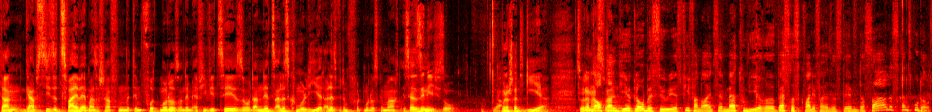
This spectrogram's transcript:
Dann gab es diese zwei Weltmeisterschaften mit dem Foot-Modus und dem FIWC, so. Dann jetzt alles kumuliert, alles mit dem Foot-Modus gemacht. Ist ja sinnig, so. Ja. Von der Strategie her. So, und auch dann halt hier Global Series, FIFA 19, mehr Turniere, besseres Qualifier-System. Das sah alles ganz gut aus.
